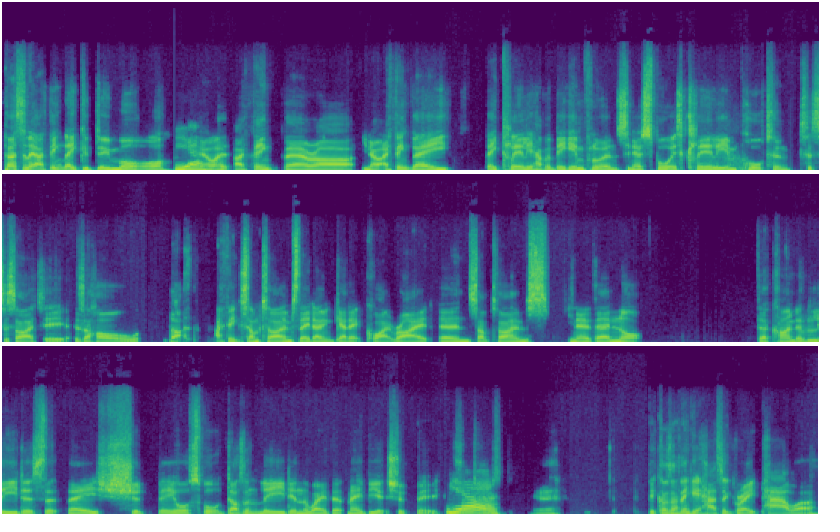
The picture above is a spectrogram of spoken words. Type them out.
personally, I think they could do more. Yeah. You know, I, I think there are, you know, I think they they clearly have a big influence. You know, sport is clearly important to society as a whole. But I think sometimes they don't get it quite right. And sometimes, you know, they're not the kind of leaders that they should be, or sport doesn't lead in the way that maybe it should be. Yeah. Sometimes, yeah. Because I think it has a great power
